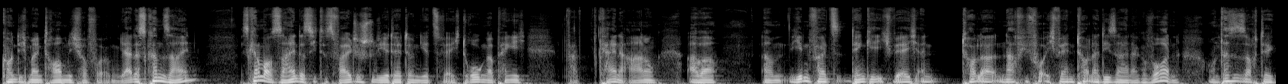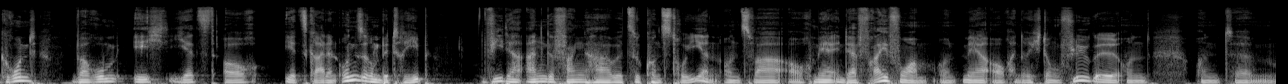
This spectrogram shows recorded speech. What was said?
konnte ich meinen Traum nicht verfolgen. Ja, das kann sein. Es kann aber auch sein, dass ich das Falsche studiert hätte und jetzt wäre ich drogenabhängig. Keine Ahnung. Aber ähm, jedenfalls denke ich, wäre ich ein toller, nach wie vor, ich wäre ein toller Designer geworden. Und das ist auch der Grund, warum ich jetzt auch, jetzt gerade in unserem Betrieb, wieder angefangen habe zu konstruieren und zwar auch mehr in der Freiform und mehr auch in Richtung Flügel und und ähm,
